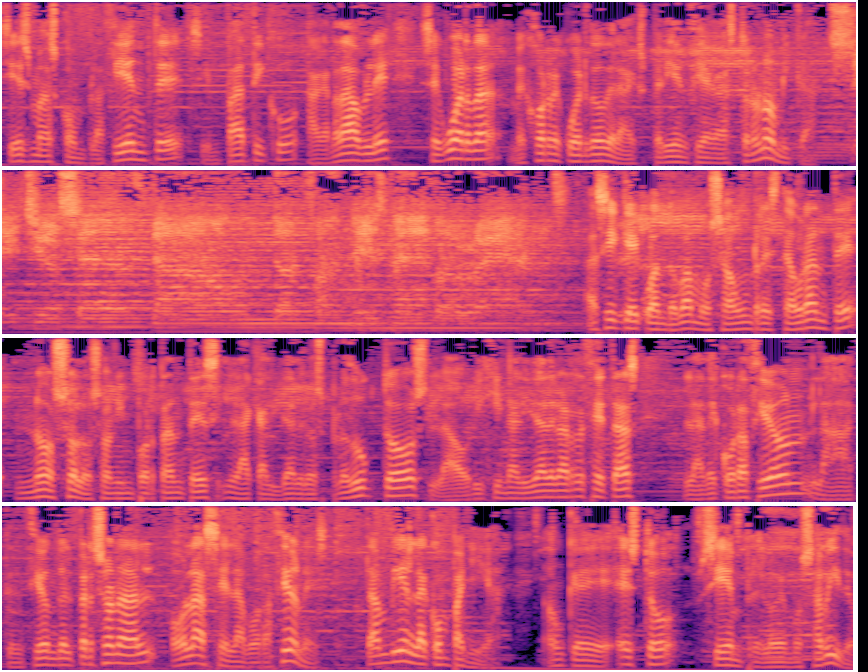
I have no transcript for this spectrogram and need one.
Si es más complaciente, simpático, agradable, se guarda mejor recuerdo de la experiencia gastronómica. Así que cuando vamos a un restaurante no solo son importantes la calidad de los productos, la originalidad de las recetas, la decoración, la atención del personal o las elaboraciones, también la compañía, aunque esto siempre lo hemos sabido.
